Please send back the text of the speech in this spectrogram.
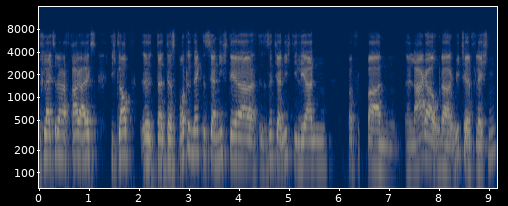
vielleicht zu deiner Frage, Alex. Ich glaube, äh, das Bottleneck ist ja nicht der, sind ja nicht die leeren verfügbaren äh, Lager oder Retailflächen.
